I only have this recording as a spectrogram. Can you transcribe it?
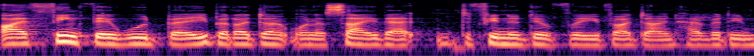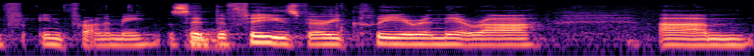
I think there would be, but I don't want to say that definitively if I don't have it in, in front of me. I said the fee is very clear and there are um,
